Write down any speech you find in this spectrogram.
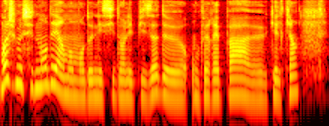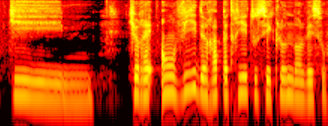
Moi, je me suis demandé à un moment donné si dans l'épisode euh, on verrait pas euh, quelqu'un qui qui aurait envie de rapatrier tous ces clones dans le vaisseau.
